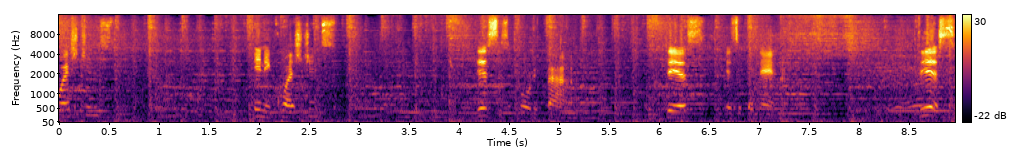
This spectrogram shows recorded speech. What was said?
Questions? Any questions? This is a 45. This is a banana. This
